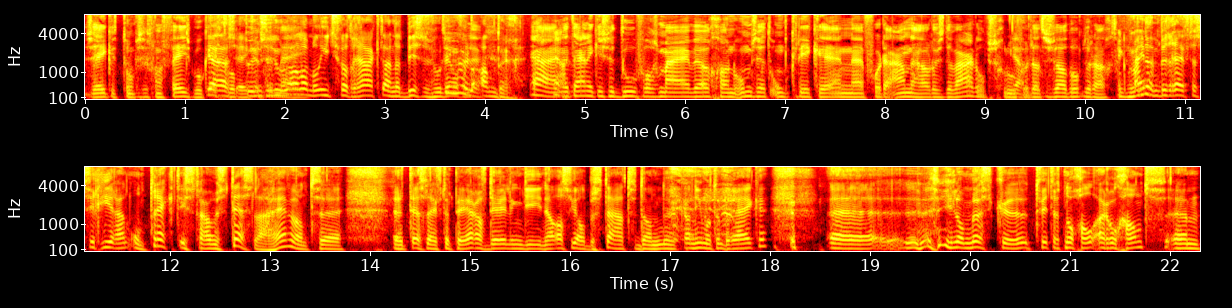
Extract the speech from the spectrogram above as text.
zeker ten opzichte van Facebook, ja, echt wel zeker. punten. Ze doen mee. allemaal iets wat raakt aan het businessmodel van de ander. Ja, en ja. uiteindelijk is het doel volgens mij wel gewoon omzet omkrikken en voor de aandeelhouders de waarde opschroeven. Ja. Dat is wel de opdracht. Ik mijn... Een bedrijf dat zich hieraan onttrekt is trouwens Tesla. Hè? Want Tesla heeft een PR-afdeling die, nou, als die al bestaat, dan kan niemand hem bereiken. Uh, Elon Musk uh, twittert nogal arrogant. Um,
